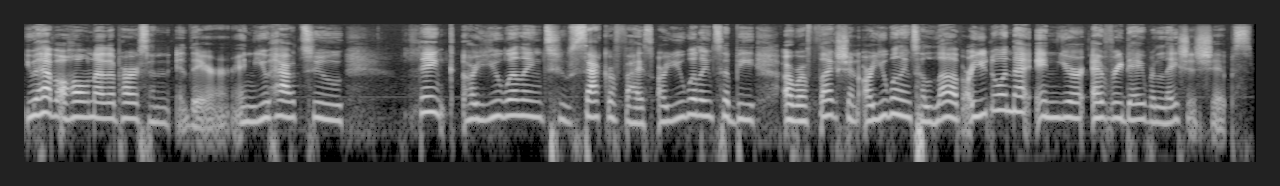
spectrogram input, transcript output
You have a whole nother person there, and you have to think are you willing to sacrifice? Are you willing to be a reflection? Are you willing to love? Are you doing that in your everyday relationships?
